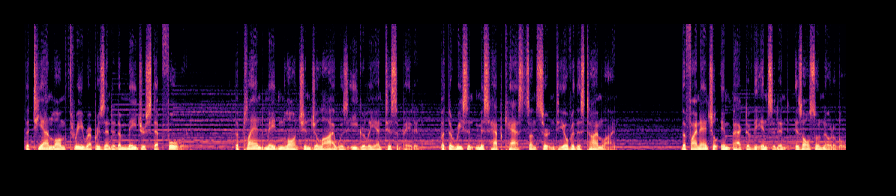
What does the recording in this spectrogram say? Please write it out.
the Tianlong 3 represented a major step forward. The planned maiden launch in July was eagerly anticipated, but the recent mishap casts uncertainty over this timeline. The financial impact of the incident is also notable.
